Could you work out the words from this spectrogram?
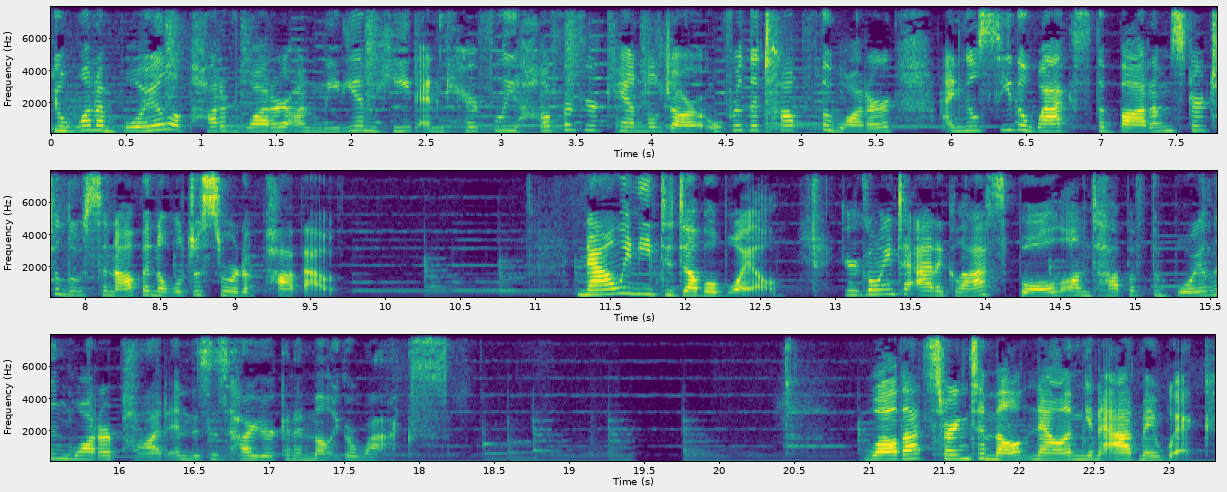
you'll want to boil a pot of water on medium heat and carefully hover your candle jar over the top of the water and you'll see the wax at the bottom start to loosen up and it will just sort of pop out. Now we need to double boil. You're going to add a glass bowl on top of the boiling water pot and this is how you're going to melt your wax. While that's starting to melt, now I'm going to add my wick.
